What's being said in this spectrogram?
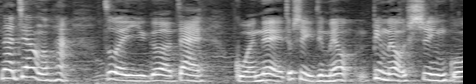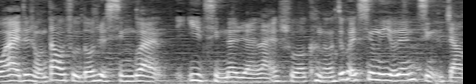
那这样的话，作为一个在国内就是已经没有并没有适应国外这种到处都是新冠疫情的人来说，可能就会心里有点紧张，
